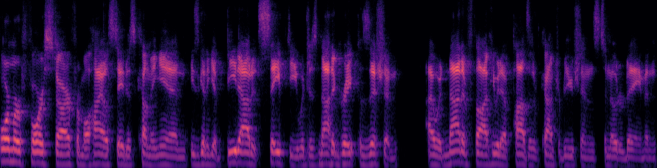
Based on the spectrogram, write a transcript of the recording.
former four star from Ohio State is coming in, he's going to get beat out at safety, which is not a great position. I would not have thought he would have positive contributions to Notre Dame, and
